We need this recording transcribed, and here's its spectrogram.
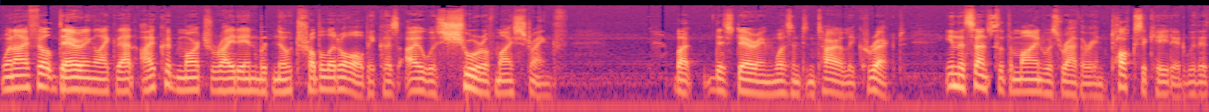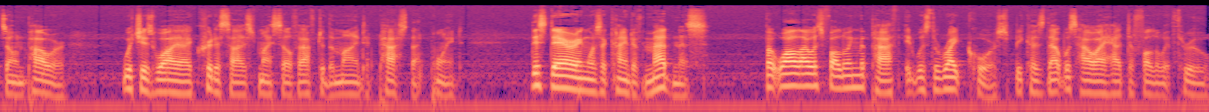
When I felt daring like that, I could march right in with no trouble at all because I was sure of my strength. But this daring wasn't entirely correct, in the sense that the mind was rather intoxicated with its own power, which is why I criticized myself after the mind had passed that point. This daring was a kind of madness, but while I was following the path, it was the right course, because that was how I had to follow it through.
